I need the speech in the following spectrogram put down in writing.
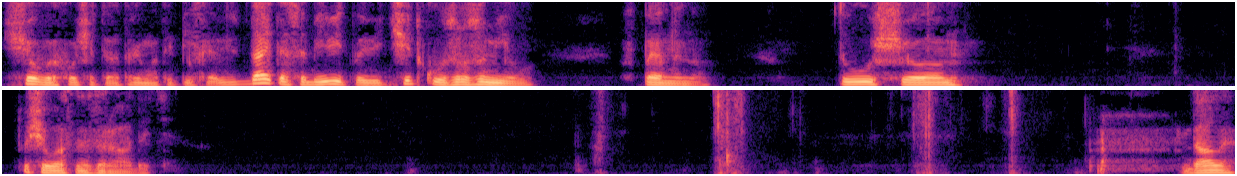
Що ви хочете отримати після? Дайте собі відповідь чітку, зрозумілу, впевнену. Ту, що, ту, що вас не зрадить. Дали.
